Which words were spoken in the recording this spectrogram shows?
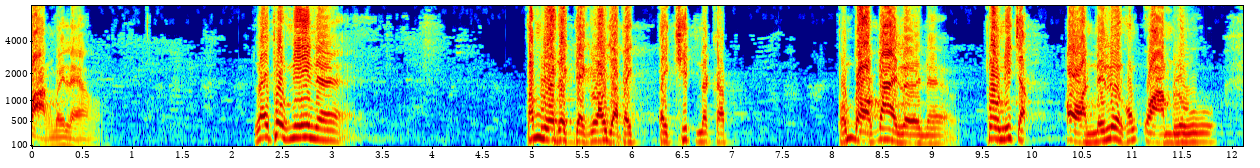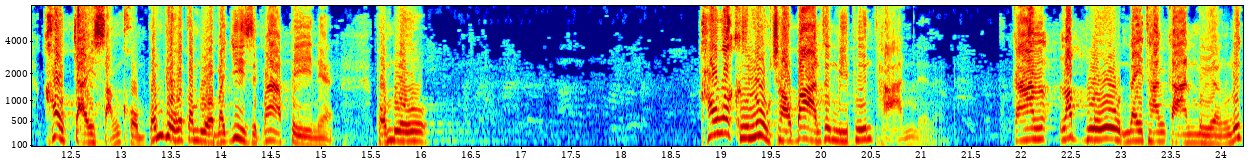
วางไว้แล้ว และพวกนี้เนี่ยตำรวจเด็กๆ เราอย่าไปไปคิดนะครับ ผมบอกได้เลยนะพวกนี้จะอ่อนในเรื่องของความรู้ เข้าใจสังคม ผมอยู่กับตำรวจมา 25 ปีเนี่ย ผมรู้เขาก็คือลูกชาวบ้านซึ่งมีพื้นฐานเนี่ยนะการรับรู้ในทางการเมือง หรือ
